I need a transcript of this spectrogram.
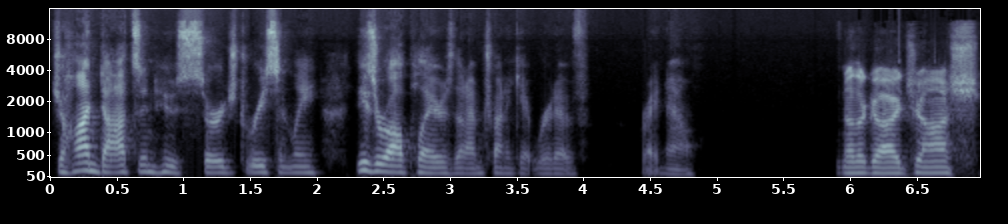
Jahan Dotson, who's surged recently. These are all players that I'm trying to get rid of right now. Another guy, Josh,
